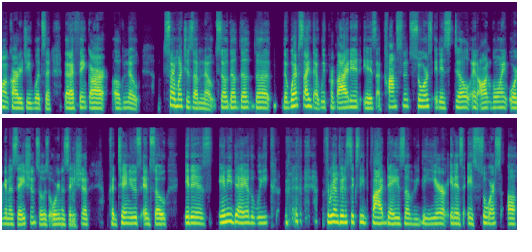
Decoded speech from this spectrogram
on Carter G. Woodson that I think are of note. So much is of note. So the the the the website that we provided is a constant source. It is still an ongoing organization. So his organization continues. And so it is any day of the week, 365 days of the year. It is a source of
